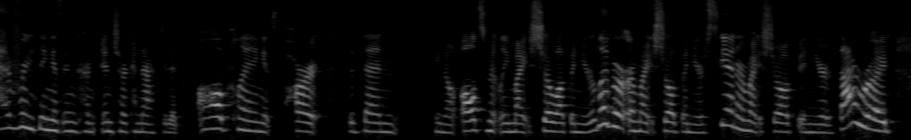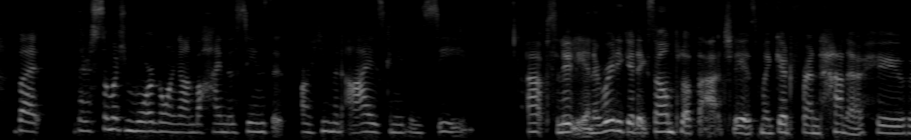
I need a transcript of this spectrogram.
everything is in, interconnected. It's all playing its part that then you know ultimately might show up in your liver or might show up in your skin or might show up in your thyroid but there's so much more going on behind the scenes that our human eyes can even see. Absolutely. And a really good example of that actually is my good friend Hannah, who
